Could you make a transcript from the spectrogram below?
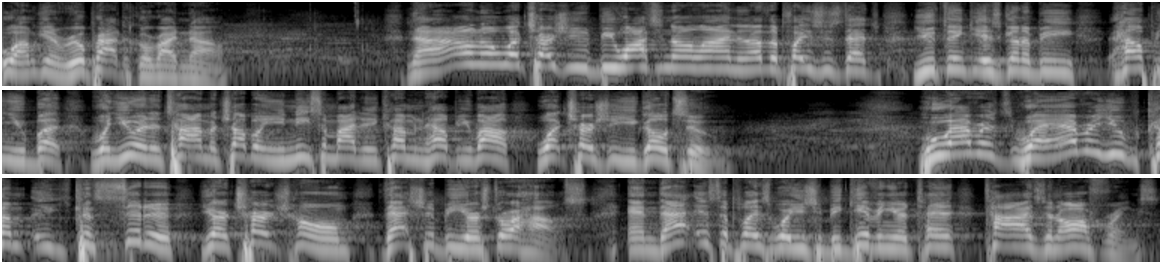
Oh, I'm getting real practical right now. Now, I don't know what church you'd be watching online and other places that you think is going to be helping you, but when you're in a time of trouble and you need somebody to come and help you out, what church do you go to? Whoever, wherever you consider your church home, that should be your storehouse. And that is the place where you should be giving your tithes and offerings.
